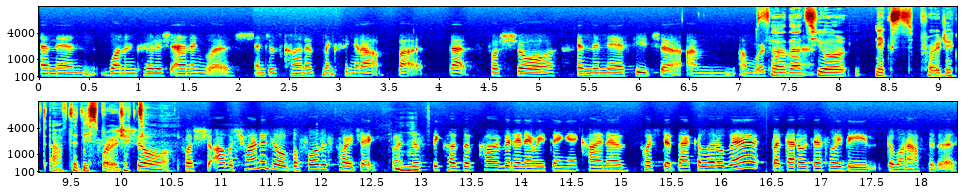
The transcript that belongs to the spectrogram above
and then one in Kurdish and English and just kind of mixing it up. But that's for sure in the near future. I'm I'm working. So that's that. your next project after this for project. For sure, for sure. I was trying to do it before this project, but mm-hmm. just because of COVID and everything, it kind of pushed it back a little bit. But that'll definitely be the one after this.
